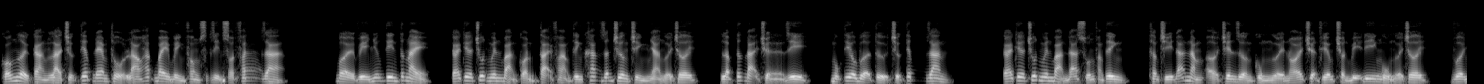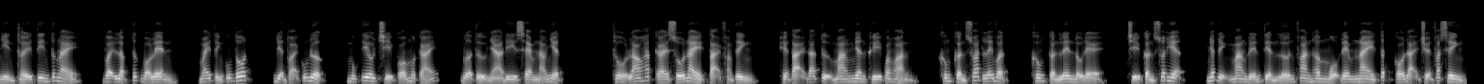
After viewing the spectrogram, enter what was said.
có người càng là trực tiếp đem thổ lao hắc bay bình phong sự dình sọt phát ra bởi vì những tin tức này, cái kia chút nguyên bản còn tại phạm tinh khác dẫn chương trình nhà người chơi, lập tức đại chuyển gì mục tiêu bựa tử trực tiếp gian. Cái kia chút nguyên bản đã xuống phạm tinh, thậm chí đã nằm ở trên giường cùng người nói chuyện phiếm chuẩn bị đi ngủ người chơi, vừa nhìn thấy tin tức này, vậy lập tức bỏ lên, máy tính cũng tốt, điện thoại cũng được, mục tiêu chỉ có một cái bựa tử nhà đi xem náo nhiệt. Thổ lao hắt cái số này tại phạm tinh, hiện tại đã tự mang nhân khí quan hoàn, không cần soát lễ vật, không cần lên đầu đề, chỉ cần xuất hiện, nhất định mang đến tiền lớn f a n hâm mộ đêm nay tất có đại chuyện phát sinh.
